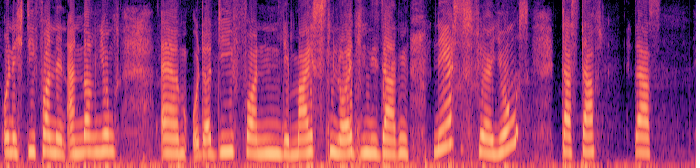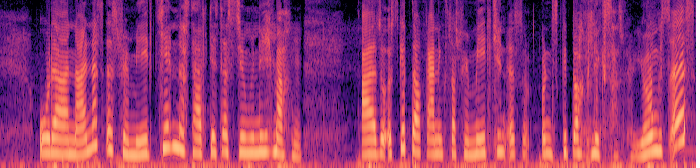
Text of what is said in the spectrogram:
und nicht die von den anderen Jungs ähm, oder die von den meisten Leuten, die sagen, nee, es ist für Jungs, das darf das oder nein, das ist für Mädchen, das darf jetzt das Junge nicht machen. Also es gibt auch gar nichts, was für Mädchen ist und es gibt auch nichts, was für Jungs ist.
